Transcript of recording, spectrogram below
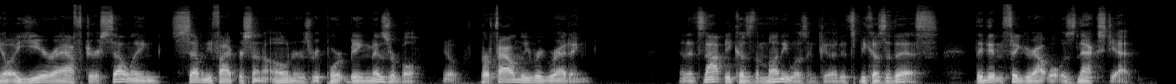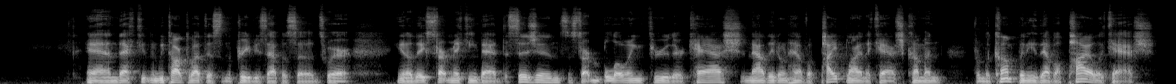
you know, a year after selling, 75% of owners report being miserable, you know, profoundly regretting. And it's not because the money wasn't good, it's because of this. They didn't figure out what was next yet. And that can, we talked about this in the previous episodes where, you know, they start making bad decisions and start blowing through their cash. Now they don't have a pipeline of cash coming from the company, they have a pile of cash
